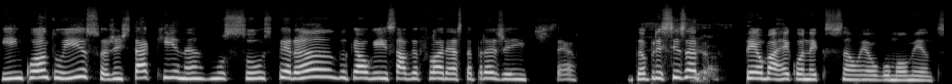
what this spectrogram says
E enquanto isso, a gente está aqui, né, no sul, esperando que alguém salve a floresta para gente, certo? Então precisa yeah. ter uma reconexão em algum momento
